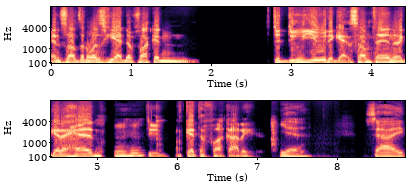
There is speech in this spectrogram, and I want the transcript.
and something was he had to fucking to do you to get something or get ahead, Mm-hmm. dude. Get the fuck out of here. Yeah. So I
